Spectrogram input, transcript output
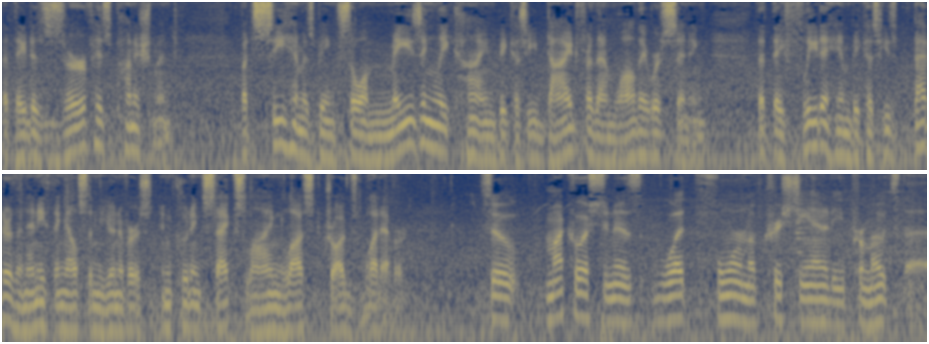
that they deserve his punishment, but see him as being so amazingly kind because he died for them while they were sinning that they flee to him because he's better than anything else in the universe, including sex, lying, lust, drugs, whatever. So my question is, what form of Christianity promotes that?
